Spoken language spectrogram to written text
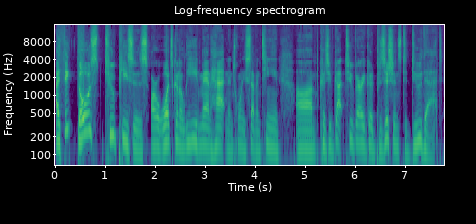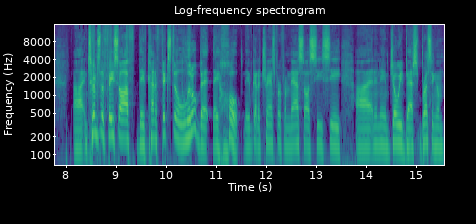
I think those two pieces are what's going to lead Manhattan in 2017 um, because you've got two very good positions to do that. Uh, in terms of the face-off, they've kind of fixed it a little bit. They hope they've got a transfer from Nassau CC uh, and a name Joey Bes- Bressingham.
